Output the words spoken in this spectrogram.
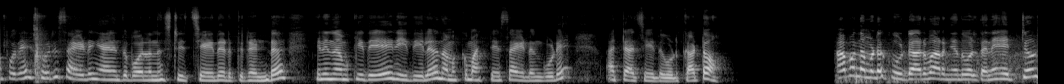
അപ്പോൾ ഇതേ ഒരു സൈഡ് ഞാൻ ഇതുപോലെ ഒന്ന് സ്റ്റിച്ച് ചെയ്തെടുത്തിട്ടുണ്ട്. ഇനി നമുക്ക് ഇതേ രീതിയിൽ നമുക്ക് മറ്റേ സൈഡും കൂടി അറ്റാച്ച് ചെയ്ത് കൊടുക്കാം കേട്ടോ. അപ്പോൾ നമ്മുടെ കൂട്ടുകാർ പറഞ്ഞതുപോലെ തന്നെ ഏറ്റവും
